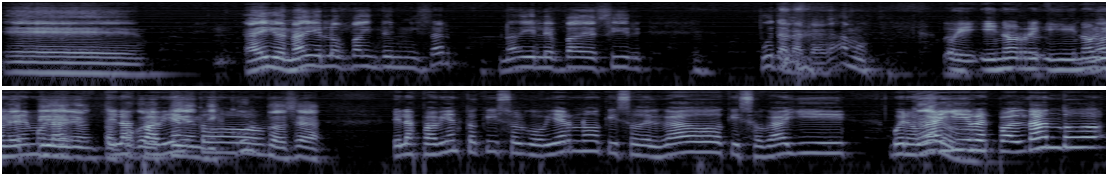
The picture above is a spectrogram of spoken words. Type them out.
eh, a ellos nadie los va a indemnizar, nadie les va a decir, puta, la cagamos. Oye, y no, y no, No les olvidemos la- piden- el les piden aspaviento, disculpas, o sea, el aspaviento que hizo el gobierno, que hizo Delgado, que hizo Galli, bueno, Claro. Galli respaldando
